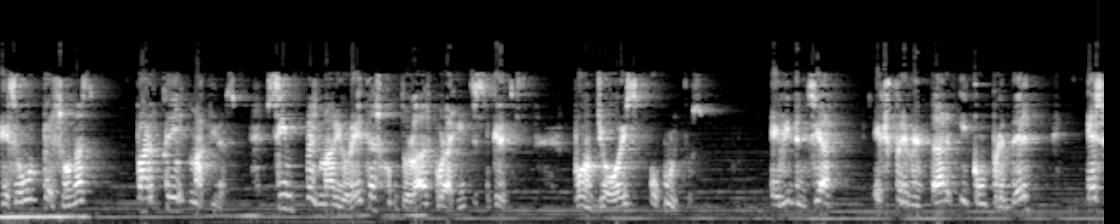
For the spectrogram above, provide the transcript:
que somos personas parte máquinas, simples marionetas controladas por agentes secretos, por yoes ocultos. Evidenciar, experimentar y comprender es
